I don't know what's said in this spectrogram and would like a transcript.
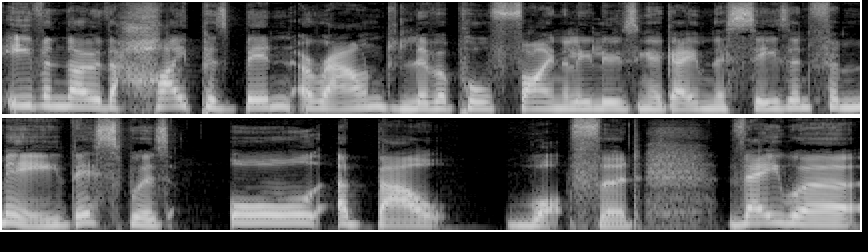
even though the hype has been around Liverpool finally losing a game this season, for me, this was all about Watford. They were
